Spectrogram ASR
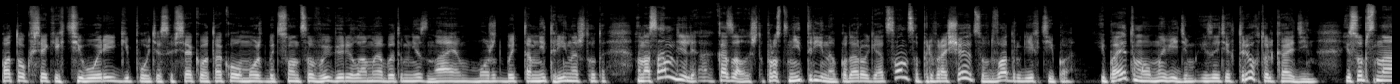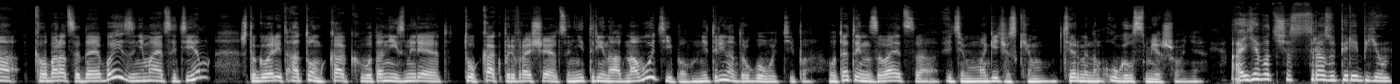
поток всяких теорий, гипотез и всякого такого. Может быть, Солнце выгорело, а мы об этом не знаем. Может быть, там нейтрино что-то. Но на самом деле оказалось, что просто нейтрино по дороге от Солнца превращаются в два других типа. И поэтому мы видим из этих трех только один. И, собственно, коллаборация Diabase занимается тем, что говорит о том, как вот они измеряют то, как превращаются нейтрино одного типа в нейтрино другого типа. Вот это и называется этим магическим термином угол смешивания. А я вот сейчас сразу перебью.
